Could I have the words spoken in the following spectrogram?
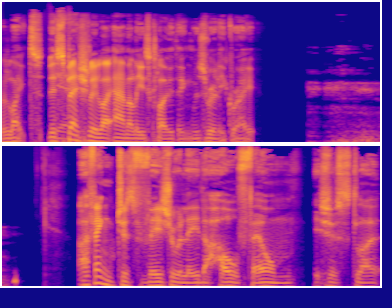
I liked especially like Amelie's clothing was really great. I think just visually, the whole film is just like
